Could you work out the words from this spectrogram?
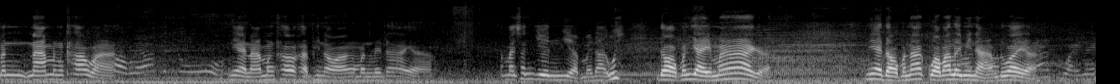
มันน้ำมันเข้าอะ บอกแล้วมันเป็นรูเนี่ยน้ำมันเข้าค่ะพี่น้องมันไม่ได้อะทำไมฉันยืนเหยียบไม่ได้ อุ้ยดอกมันใหญ่มากอะเนี่ยดอกมันน่ากลัวมากเลยมีหนามด้วยอะ น่าสวยเลย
